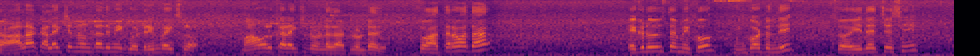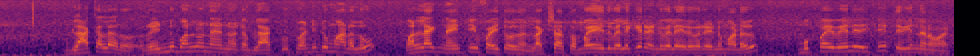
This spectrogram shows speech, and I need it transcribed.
చాలా కలెక్షన్ ఉంటుంది మీకు డ్రీమ్ బైక్స్లో. మామూలు కలెక్షన్ ఉండదు అట్లా ఉంటుంది సో ఆ తర్వాత ఎక్కడ చూస్తే మీకు ఇంకోటి ఉంది. సో ఇది వచ్చేసి బ్లాక్ కలర్. రెండు బండ్లు ఉన్నాయన్నమాట black. Twenty two model one lakh ninety five thousand. లక్ష తొంభై ఐదు వేలకి రెండు వేల ఇరవై రెండు మోడలు. ముప్పై వేలు అయితే తిరిగిందనమాట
